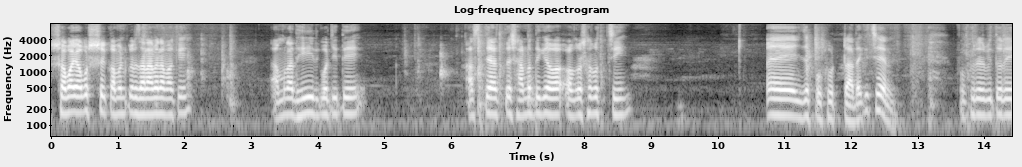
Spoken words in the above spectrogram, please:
সবাই অবশ্যই কমেন্ট করে জানাবেন আমাকে। আমরা ধীর গতিতে আস্তে আস্তে সামনের দিকে অগ্রসর হচ্ছি। এই যে পুকুরটা দেখেছেন? পুকুরের ভিতরে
